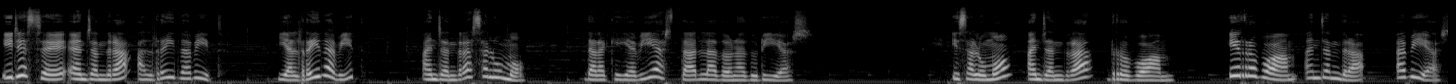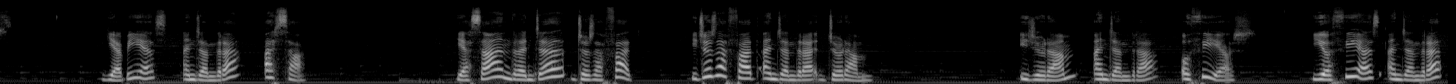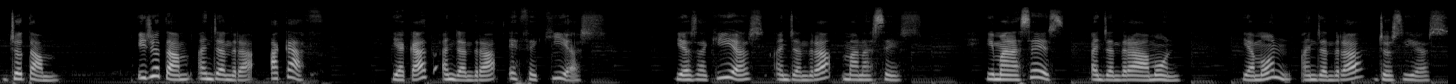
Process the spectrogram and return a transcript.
I Gesé engendrà el rei David, i el rei David engendrà Salomó, de la que hi havia estat la dona d'Uries. I Salomó engendrà Roboam, i Roboam engendrà Abies, i Abies engendrà Assà. I Assà engendrà Josafat, i Josafat engendrà Joram. I Joram engendrà Ocies, i Ocies engendrà Jotam, i Jotam engendrà Acaz, i Acaz engendrà Ezequies, i Ezequies engendrà Manassés, i Manassés engendrà Amon, i Amon engendrà Josies.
